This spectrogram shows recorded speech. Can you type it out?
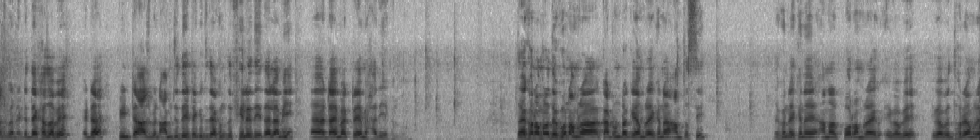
আসবে না। এটা দেখা যাবে, এটা প্রিন্টে আসবে না। আমি যদি এটাকে যদি এখন যদি ফেলে দিই, তাহলে আমি ডাইমার্কটাই আমি হারিয়ে ফেলব। তো এখন আমরা দেখুন, আমরা কার্টুনটাকে আমরা এখানে আনতেছি। দেখুন, এখানে আনার পর আমরা এভাবে এভাবে ধরে আমরা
